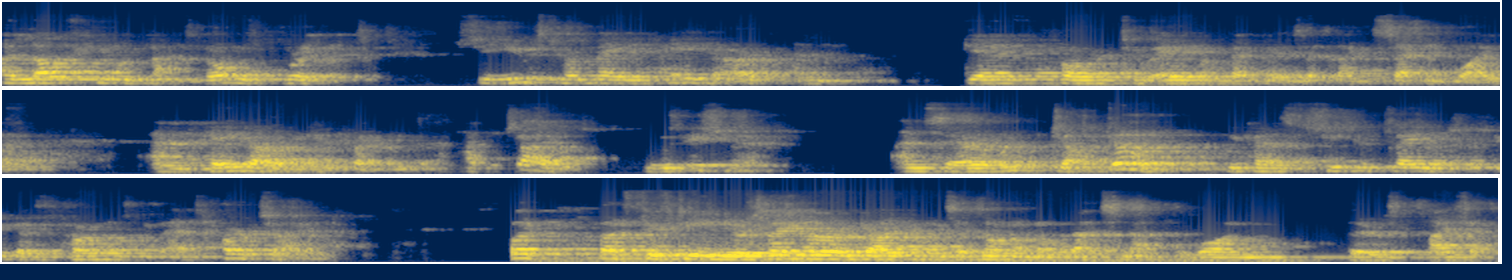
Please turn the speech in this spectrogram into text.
I love human plans, they're always brilliant. She used her maid Hagar and gave her to Abraham, as like a second wife. And Hagar became pregnant and had a child who was Ishmael. And Sarah went, job done, because she could claim it because her husband had her child. But about 15 years later, God came and said, no, no, no, that's not the one. There's Isaac,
